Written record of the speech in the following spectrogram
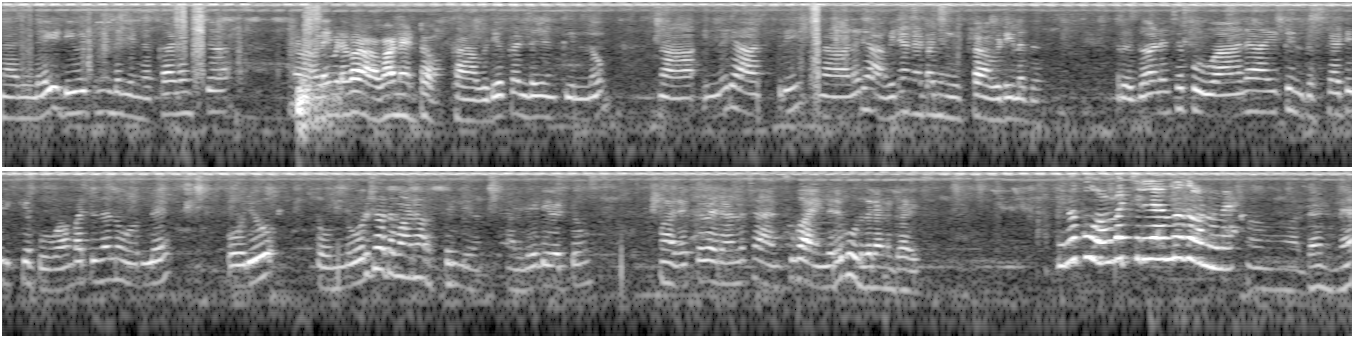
നല്ല ഇടി വെട്ടുന്നുണ്ട്. ഞങ്ങൾക്കാണ് വെച്ചാ നാളെ ഇവിടെ വാവാണ് കേട്ടോ. കാവടിയൊക്കെ ഉണ്ട് ഞങ്ങൾക്ക് ഇന്നും. ഇന്ന് രാത്രി നാളെ രാവിലെയാണ് കേട്ടോ ഞങ്ങൾക്ക് കാവടി ഉള്ളത്. ഋതുവാണ് വെച്ചാൽ പോവാനായിട്ട് ഇൻട്രസ്റ്റ് ആയിട്ട് ഇരിക്കുക പോവാൻ പറ്റുന്ന നൂറിൽ ഒരു തൊണ്ണൂറ് ശതമാനം ഉറപ്പില്ല. നല്ല ഇടിവെട്ടും മഴയൊക്കെ വരാനുള്ള ചാൻസ് ഭയങ്കര കൂടുതലാണ് ഗൈസ് പിന്നെ പോവാൻ പറ്റില്ല എന്ന് തോന്നണേ അതെന്നെ.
